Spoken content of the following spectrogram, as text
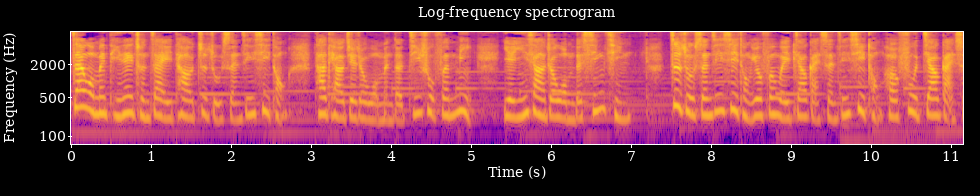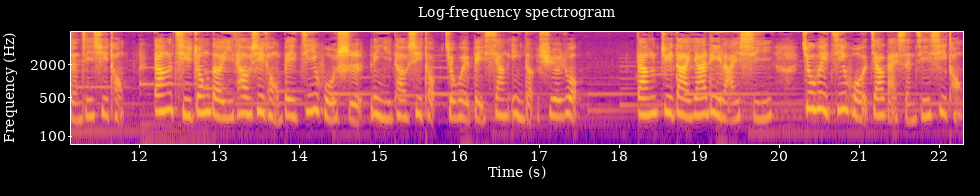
在我们体内存在一套自主神经系统，它调节着我们的激素分泌，也影响着我们的心情。自主神经系统又分为交感神经系统和副交感神经系统。当其中的一套系统被激活时，另一套系统就会被相应的削弱。当巨大压力来袭，就会激活交感神经系统，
